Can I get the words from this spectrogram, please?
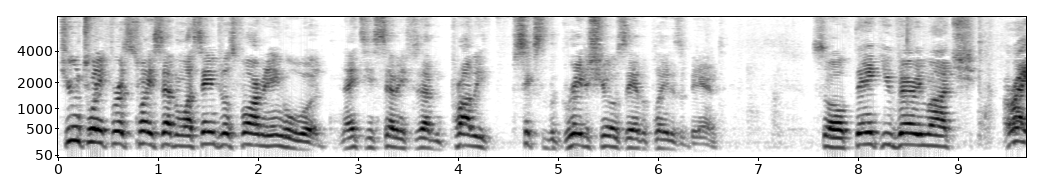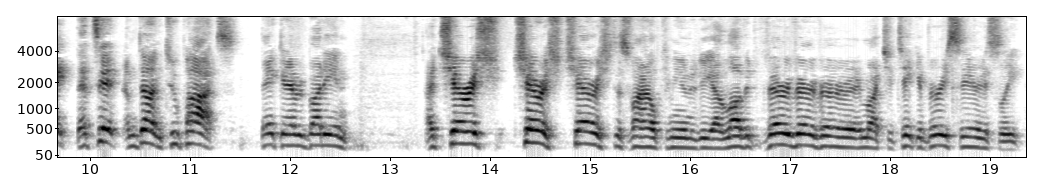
June 21st, 27, Los Angeles Forum in Inglewood, 1977. Probably six of the greatest shows they ever played as a band. So thank you very much. All right, that's it. I'm done. Two pots. Thanking everybody, and I cherish, cherish, cherish this vinyl community. I love it very, very, very, very much. I take it very seriously.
